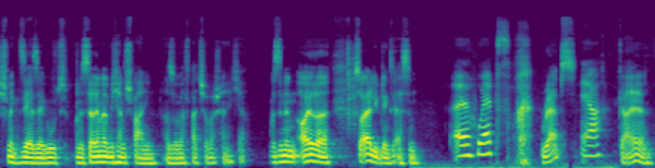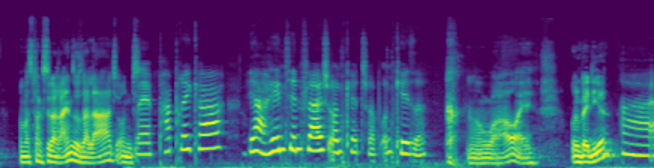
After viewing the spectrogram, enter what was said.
schmeckt sehr, sehr gut. Und es erinnert mich an Spanien. Also Gazpacho wahrscheinlich, ja. Was sind denn eure, was ist euer Lieblingsessen? Äh, Webs. Wraps? Ja. Geil. Und was packst du da rein? So Salat und... Nee, Paprika, ja, Hähnchenfleisch und Ketchup und Käse. Oh, wow, ey. Und bei dir? Äh,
